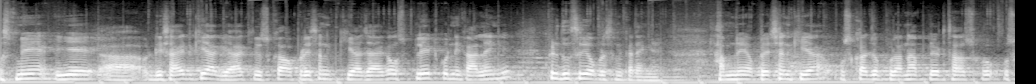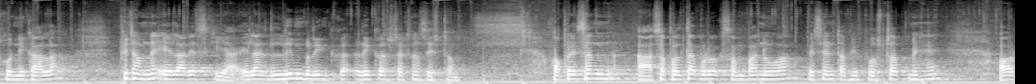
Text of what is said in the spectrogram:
उसमें ये डिसाइड किया गया कि उसका ऑपरेशन किया जाएगा, उस प्लेट को निकालेंगे, फिर दूसरी ऑपरेशन करेंगे। हमने ऑपरेशन किया, उसका जो पुराना प्लेट था उसको उसको निकाला, फिर हमने एलआरएस किया L limb reconstruction system. Operation सफलतापूर्वक संपन्न हुआ, पेशेंट अभी पोस्ट ऑप में है और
